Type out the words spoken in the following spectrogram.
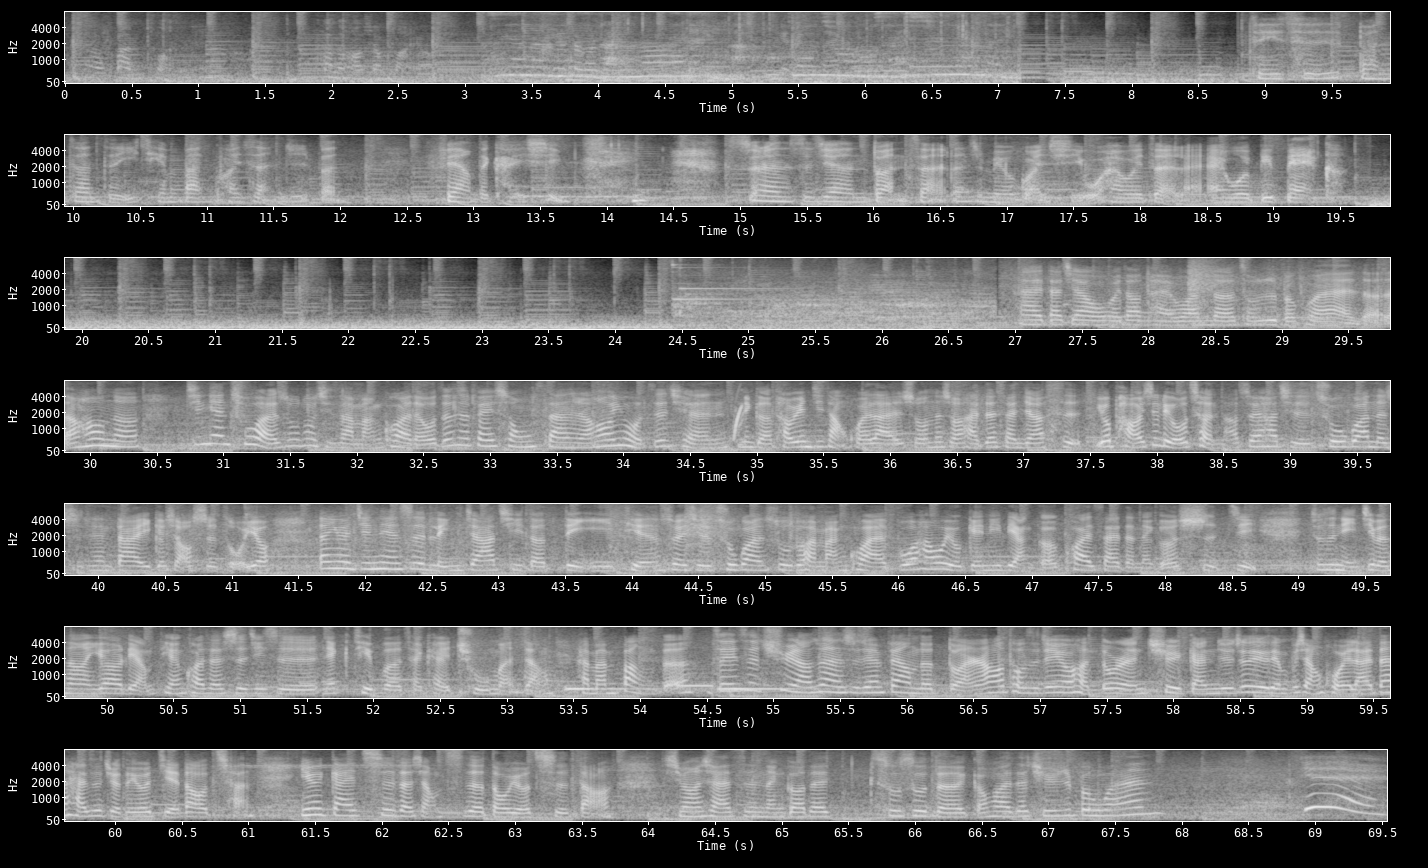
还有饭团呢，看着好想买哦。这一次短暂的一天半快闪日本，非常的开心。虽然时间很短暂，但是没有关系，我还会再来。I will be back。嗨，大家，我回到台湾的，从日本回来的。然后呢，今天出来的速度其实还蛮快的。我这次飞松山，然后因为我之前那个桃园机场回来的时候，那时候还在三加四，有跑一些流程啊，所以它其实出关的时间大概一个小时左右。但因为今天是零加七的第一天，所以其实出关速度还蛮快。不过它会有给你两个快塞的那个试剂，就是你基本上要两天快塞试剂是 negative 才可以出门，这样还蛮棒的。这一次去啊，虽然时间非常的短，然后同时间有很多人去，感觉就是有点不想回来，但还是觉得有解到馋，因为该吃的、想吃的都有吃到。希望下一次能够再速速的赶快再去日本玩，耶！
